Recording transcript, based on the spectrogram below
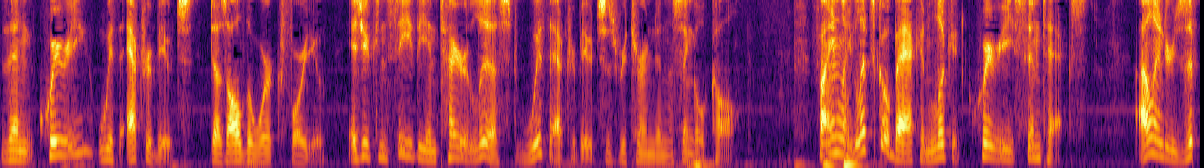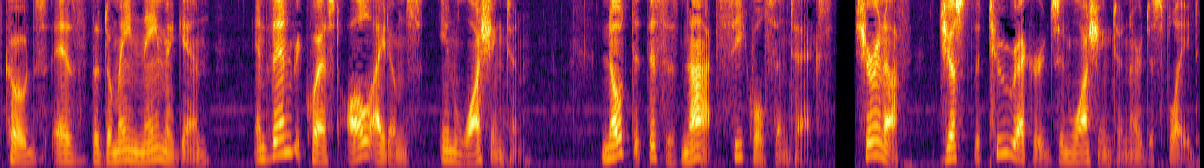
then query with attributes does all the work for you. As you can see, the entire list with attributes is returned in a single call. Finally, let's go back and look at query syntax. I'll enter zip codes as the domain name again, and then request all items in Washington. Note that this is not SQL syntax. Sure enough, just the two records in Washington are displayed.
